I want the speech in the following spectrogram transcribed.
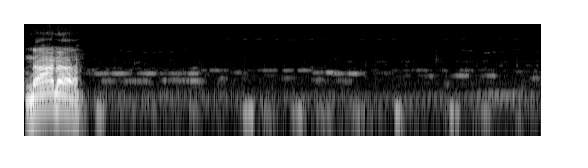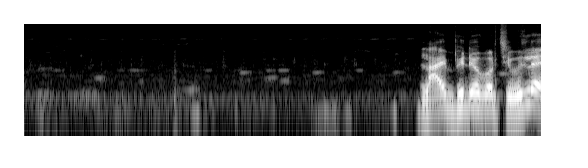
না না। লাইভ ভিডিও করছি, বুঝলে?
